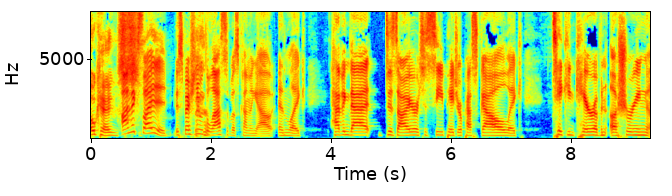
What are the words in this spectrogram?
Okay. I'm excited, especially with The Last of Us coming out and like having that desire to see Pedro Pascal like taking care of and ushering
